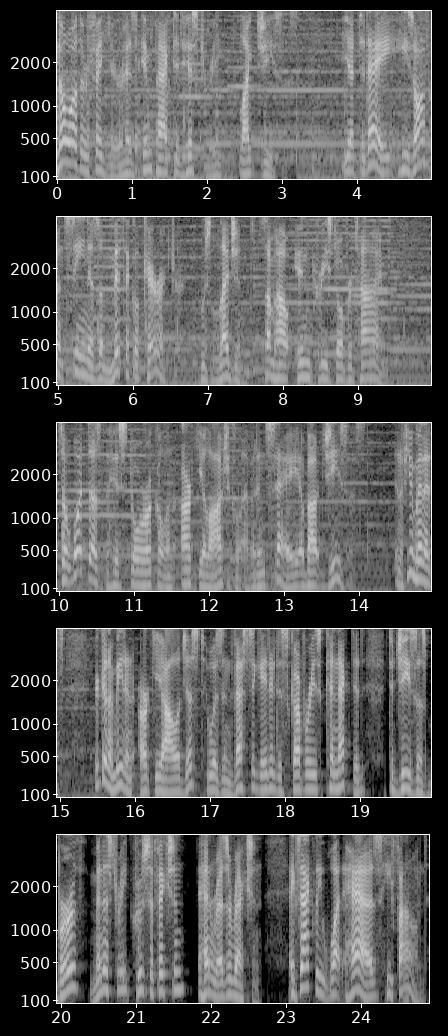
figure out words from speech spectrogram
No other figure has impacted history like Jesus. Yet today, he's often seen as a mythical character whose legend somehow increased over time. So, what does the historical and archaeological evidence say about Jesus? In a few minutes, you're going to meet an archaeologist who has investigated discoveries connected to Jesus' birth, ministry, crucifixion, and resurrection. Exactly what has he found?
